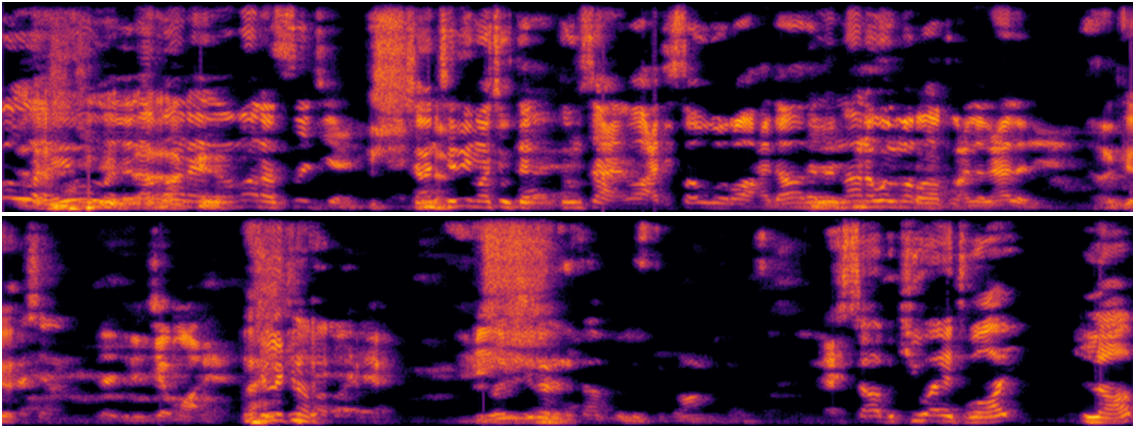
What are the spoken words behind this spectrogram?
والله إي والله. للأمانة للأمانة الصدق يعني. عشان كذي ما شفت تمساح واحد يصور واحد هذا لأن أنا أول مرة أطلع للعلن يعني. okay. عشان تدري الجمال يعني. كلك نظر يعني. في الانستغرام؟ حساب كيو 8 واي لاب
